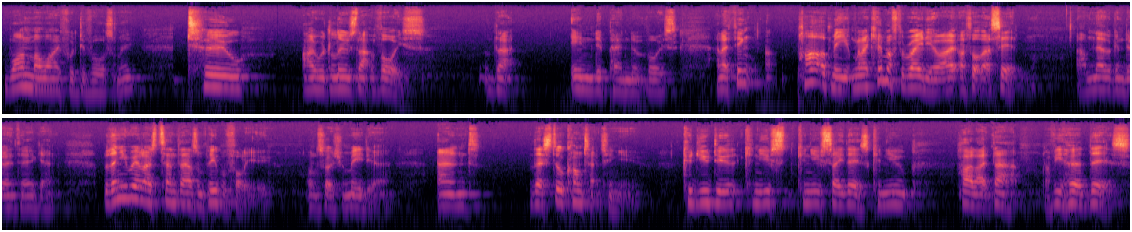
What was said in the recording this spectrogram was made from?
one, my wife would divorce me. Two, I would lose that voice, that independent voice. And I think part of me, when I came off the radio, I, I thought, that's it. I'm never going to do anything again. But then you realise 10,000 people follow you on social media, and they're still contacting you. Could you do? Can you can you say this? Can you highlight that? Have you heard this?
